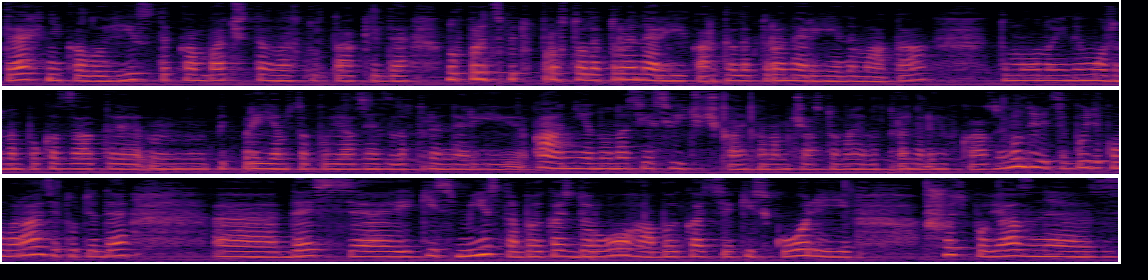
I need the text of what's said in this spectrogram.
Техніка, логістика, бачите, у нас тут так іде. Ну, в принципі, тут просто електроенергії, карти електроенергії нема, та? тому воно і не може нам показати підприємства пов'язані з електроенергією. А, ні, ну у нас є свічечка, яка нам часто на електроенергію вказує. Ну, дивіться, в будь-якому разі тут іде е, десь е, якийсь міст, або якась дорога, або якась, якісь колії, щось пов'язане з,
